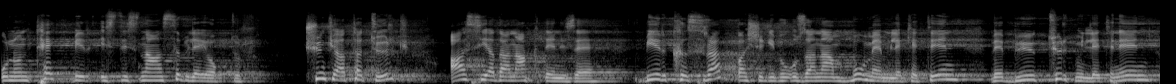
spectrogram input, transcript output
Bunun tek bir istisnası bile yoktur. Çünkü Atatürk Asya'dan Akdeniz'e bir kısrak başı gibi uzanan bu memleketin ve büyük Türk milletinin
